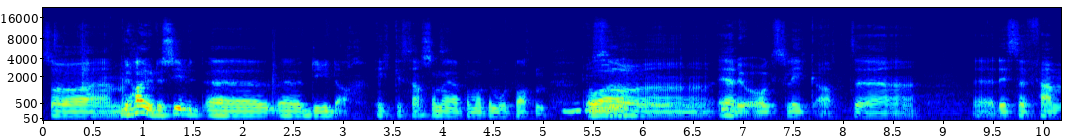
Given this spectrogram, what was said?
Så um, Vi har jo de syv eh, dyder, ikke sant. som er på en måte motparten. Og så eh, er det jo òg slik at eh, eh, disse fem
